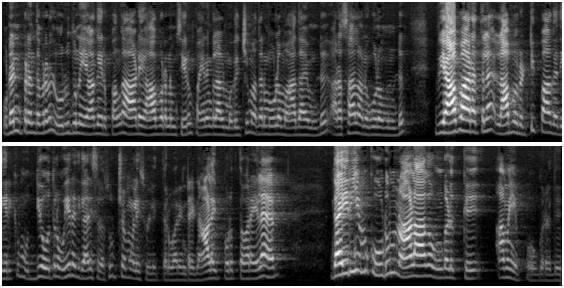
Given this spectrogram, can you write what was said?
உடன் பிறந்தவர்கள் உறுதுணையாக இருப்பாங்க. ஆடை ஆபரணம் சேரும் பயணங்களால் மகிழ்ச்சியும் அதன் மூலம் ஆதாயம் உண்டு அரசால் அனுகூலம் உண்டு. வியாபாரத்தில் லாபம் ரெட்டிப்பாக அதிகரிக்கும் உத்தியோகத்தில் உயரதிகாரி சில சூட்சமங்களை சொல்லித் தருவார். இன்றைய நாளை பொறுத்தவரையில் தைரியம் கூடும் நாளாக உங்களுக்கு அமையப் போகிறது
